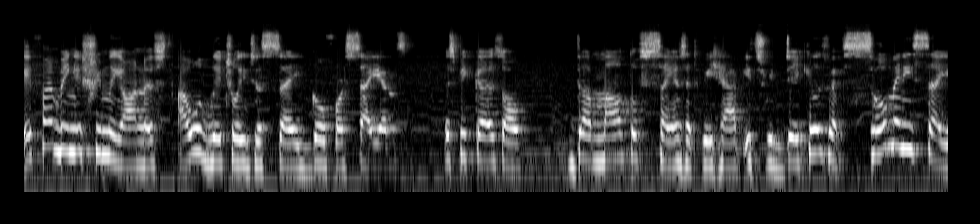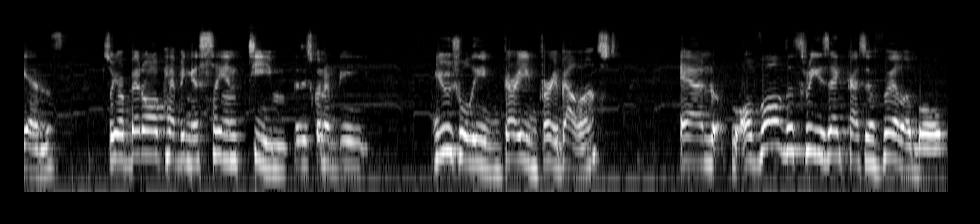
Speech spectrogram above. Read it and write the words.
if I'm being extremely honest, I would literally just say go for Saiyans, just because of the amount of Saiyans that we have. It's ridiculous. We have so many Saiyans, so you're better off having a Saiyan team that is going to be usually very, very balanced. And of all the three Zenkais available,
